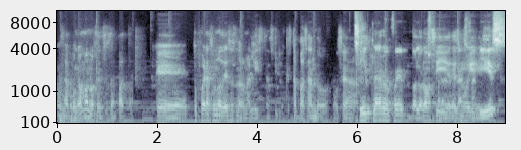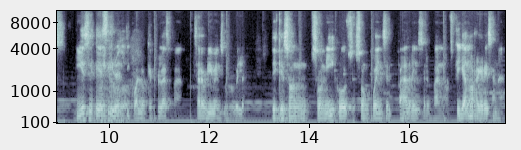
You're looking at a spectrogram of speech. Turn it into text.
o sea, pongámonos en su zapato, que tú fueras uno de esos normalistas y lo que está pasando, o sea... Sí, claro, fue doloroso. sí, es muy... Y es, y es, es idéntico a lo que plasma Sara Uribe en su novela de que son, son hijos, son, pueden ser padres, hermanos, que ya no regresan a,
